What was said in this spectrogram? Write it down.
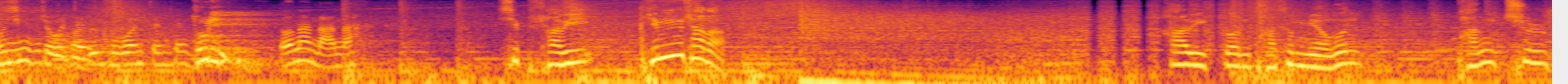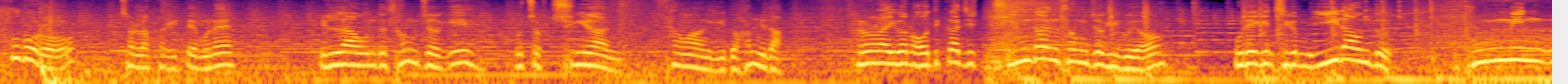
언니도 꼴등 두 번째인데. 둘이 너나 나나. 14위 김사나 하위권 5명은 방출 후보로 전락하기 때문에 1라운드 성적이 무척 중요한 상황이기도 합니다. 그러나 이건 어디까지 중간 성적이고요. 우리에겐 지금 2라운드 국민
